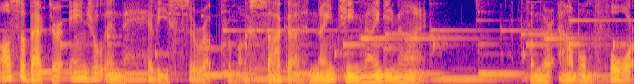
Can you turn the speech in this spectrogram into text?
Also back there, Angel in Heavy Syrup from Osaka in 1999 from their album 4.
